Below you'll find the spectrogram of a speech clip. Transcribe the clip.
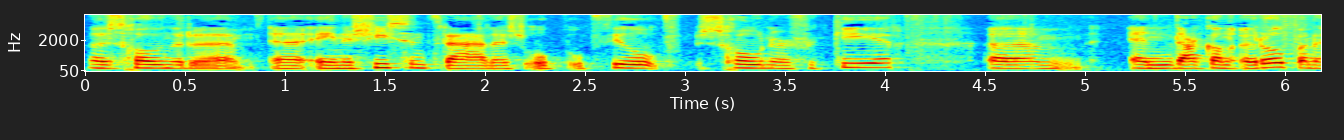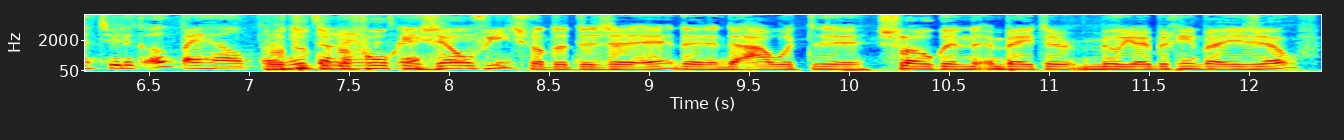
uh, schonere energiecentrales, op, op veel schoner verkeer. Um, en daar kan Europa natuurlijk ook bij helpen. Wat doet de bevolking zelf iets? Want het is de, de oude slogan... een beter milieu begint bij jezelf.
